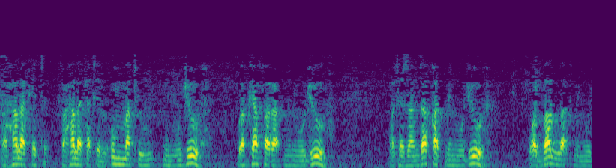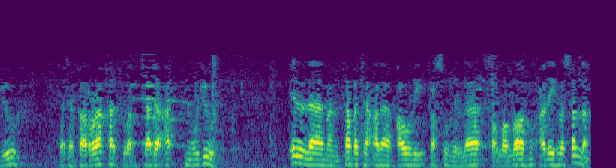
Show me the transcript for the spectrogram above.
فهلكت, فهلكت الأمة من وجوه وكفرت من وجوه وتزندقت من وجوه وضلت من وجوه وتفرقت وابتدعت من وجوه. إلا من ثبت على قول رسول الله صلى الله عليه وسلم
